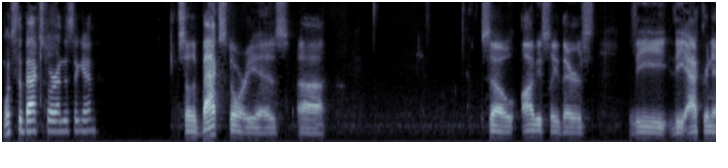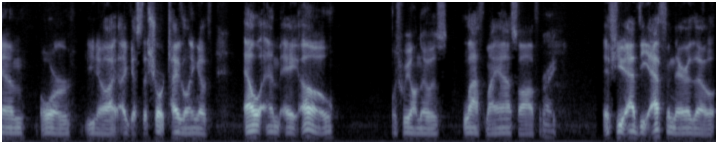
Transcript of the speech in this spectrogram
What's the backstory on this again? So the backstory is, uh, so obviously there's the the acronym or you know I, I guess the short titling of LMAO, which we all know is laugh my ass off. Right. If you add the F in there, though,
